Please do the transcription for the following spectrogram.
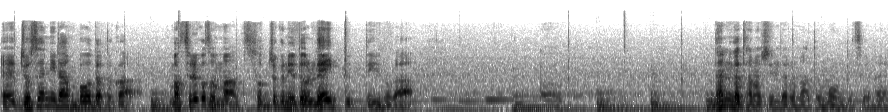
えー、女性に乱暴だとか、まあ、それこそまあ率直に言うとレイプっていうのが何が楽しいんだろうなと思うんですよね。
